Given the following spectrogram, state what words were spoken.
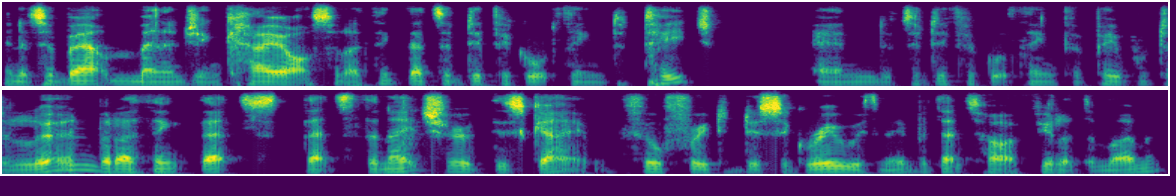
and it's about managing chaos. And I think that's a difficult thing to teach, and it's a difficult thing for people to learn. But I think that's that's the nature of this game. Feel free to disagree with me, but that's how I feel at the moment.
